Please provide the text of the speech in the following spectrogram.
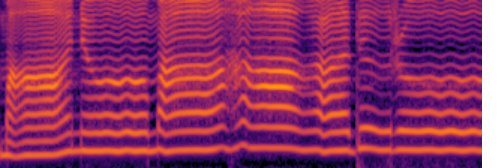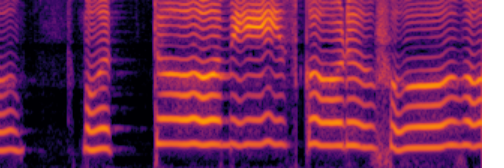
മാനോ മഹാദുറോ മുത്തോ മീസ് കൊടുഫുവോ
